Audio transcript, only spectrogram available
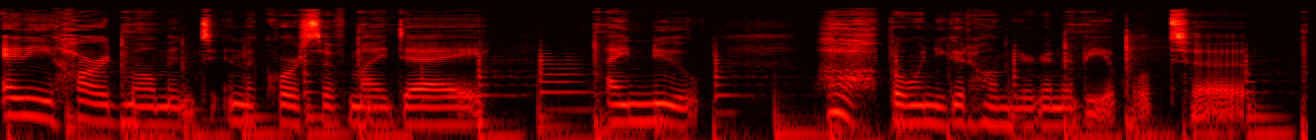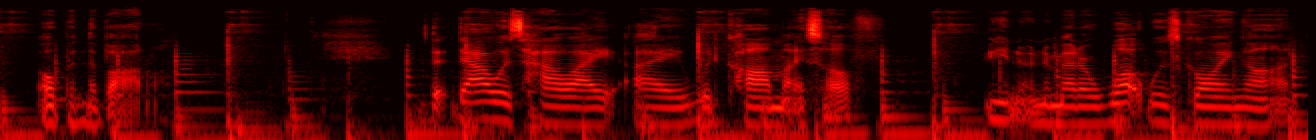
Any hard moment in the course of my day, I knew, oh, but when you get home, you're going to be able to open the bottle. Th- that was how I, I would calm myself, you know, no matter what was going on,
